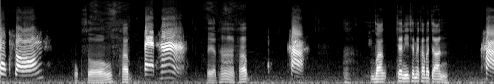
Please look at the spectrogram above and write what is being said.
หกสองหกสองครับแปดห้าแปดห้าครับค่ะอ่าวางแค่นี้ใช่ไหมครับอาจารย์ ค่ะ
